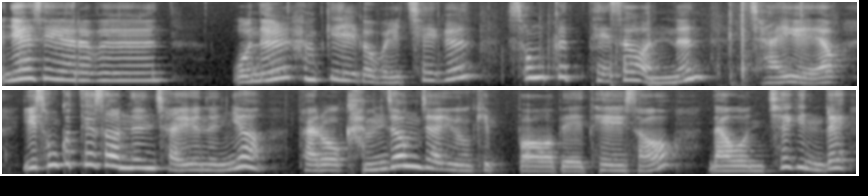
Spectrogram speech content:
안녕하세요, 여러분. 오늘 함께 읽어볼 책은 손끝에서 얻는 자유예요. 이 손끝에서 얻는 자유는요, 바로 감정자유 기법에 대해서 나온 책인데,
